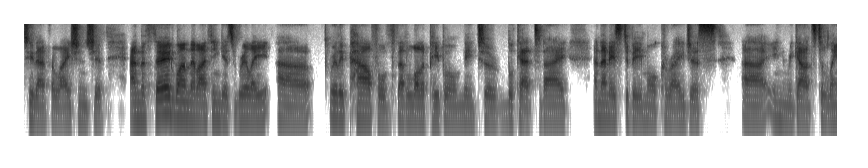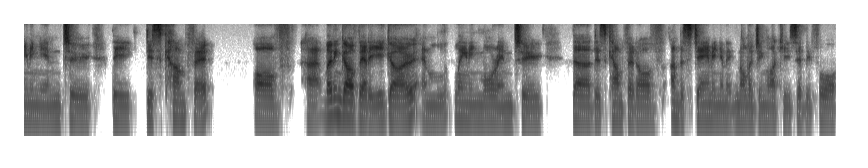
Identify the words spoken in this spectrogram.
to that relationship. And the third one that I think is really, uh, really powerful that a lot of people need to look at today, and that is to be more courageous uh, in regards to leaning into the discomfort of uh, letting go of that ego and leaning more into the discomfort of understanding and acknowledging, like you said before,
